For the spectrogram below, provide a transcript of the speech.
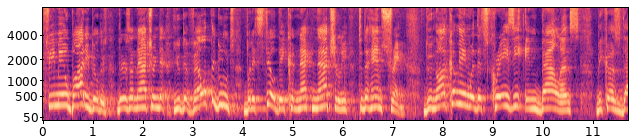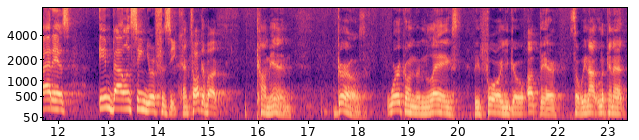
female bodybuilders. There's a natural indent. You develop the glutes, but it's still, they connect naturally to the hamstring. Do not come in with this crazy imbalance because that is imbalancing your physique. And talk about come in. Girls, work on them legs before you go up there so we're not looking at,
